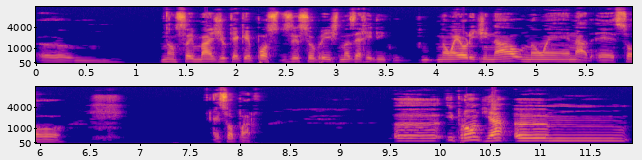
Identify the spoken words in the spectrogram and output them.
Um, não sei mais o que é que eu posso dizer sobre isto, mas é ridículo. Não é original, não é nada, é só é só parvo. Uh, e pronto, já. Yeah, um,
